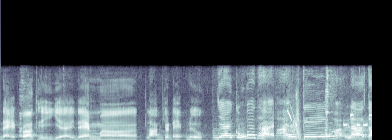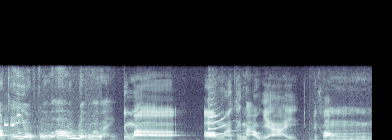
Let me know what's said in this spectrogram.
đẹp á, thì về đem ờ, làm cho đẹp được. Và cũng có thể ăn kiêng hoặc là tập thể dục cũng ốm được mà bạn. Nếu mà ốm á, thì mặc áo dài. Còn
